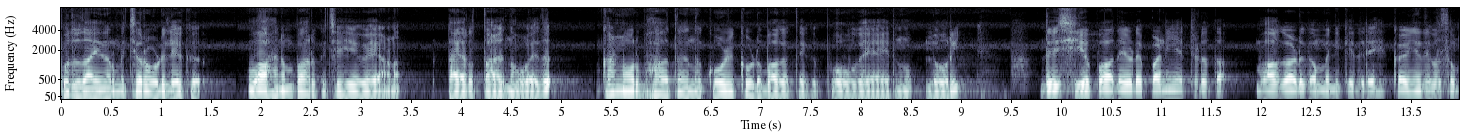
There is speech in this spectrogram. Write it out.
പുതുതായി നിർമ്മിച്ച റോഡിലേക്ക് വാഹനം പാർക്ക് ചെയ്യവെയാണ് ടയർ താഴ്ന്നു പോയത്. കണ്ണൂർ ഭാഗത്ത് നിന്ന് കോഴിക്കോട് ഭാഗത്തേക്ക് പോവുകയായിരുന്നു ലോറി. ദേശീയപാതയുടെ പണിയേറ്റെടുത്ത വാഗാട് കമ്പനിക്കെതിരെ കഴിഞ്ഞ ദിവസം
